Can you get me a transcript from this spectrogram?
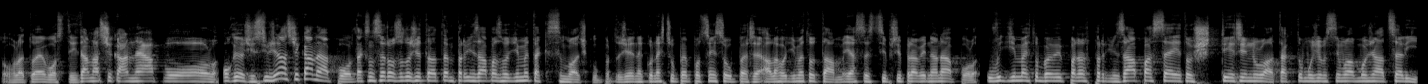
Tohle to je ostrý. Tam nás čeká Neapol. Ok, s tím, že nás čeká Neapol, tak jsem se rozhodl, že ten první zápas hodíme tak simulačku, protože jako nechci úplně podcenit soupeře, ale hodíme to tam. Já se chci připravit na Neapol. Uvidíme, jak to bude vypadat v prvním zápase. Je to 4-0, tak to můžeme simulovat možná celý.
